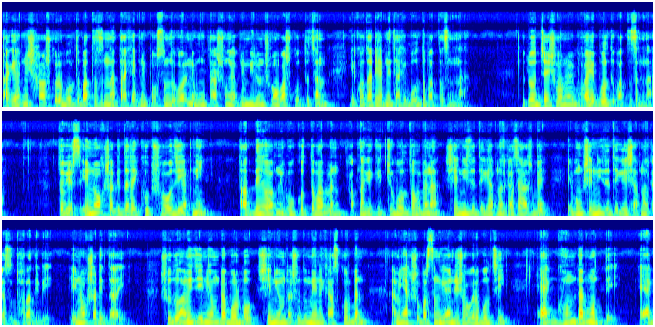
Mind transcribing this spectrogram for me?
তাকে আপনি সাহস করে বলতে পারতেছেন না, তাকে আপনি পছন্দ করেন এবং তার সঙ্গে আপনি মিলন সমাবাস করতে চান এই কথাটি আপনি তাকে বলতে পারতেছেন না। লজ্জায় শর্মের ভয়ে বলতে পারতেছেন না। তো বিয়ার্স এই নকশাটির দ্বারাই খুব সহজেই আপনি তার দেহ আপনি ভোগ করতে পারবেন। আপনাকে কিচ্ছু বলতে হবে না। সে নিজে থেকে আপনার কাছে আসবে এবং সে নিজে থেকে এসে আপনার কাছে ধরা দিবে এই নকশাটির দ্বারাই। শুধু আমি যে নিয়মটা বলব সেই নিয়মটা শুধু মেনে কাজ করবেন। আমি একশো পার্সেন্ট গ্যারান্টি সহকারে বলছি, এক ঘণ্টার মধ্যে, এক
